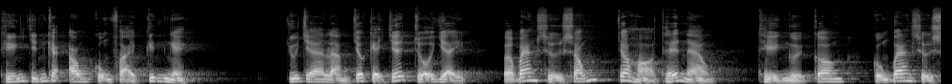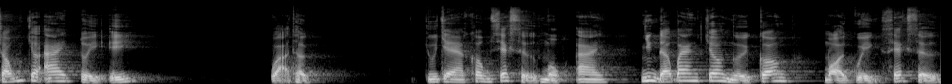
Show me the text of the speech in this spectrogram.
khiến chính các ông cũng phải kinh ngạc. Chúa Cha làm cho kẻ chết trỗi dậy và ban sự sống cho họ thế nào, thì người con cũng ban sự sống cho ai tùy ý. Quả thật, Chúa Cha không xét xử một ai, nhưng đã ban cho người con mọi quyền xét xử,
